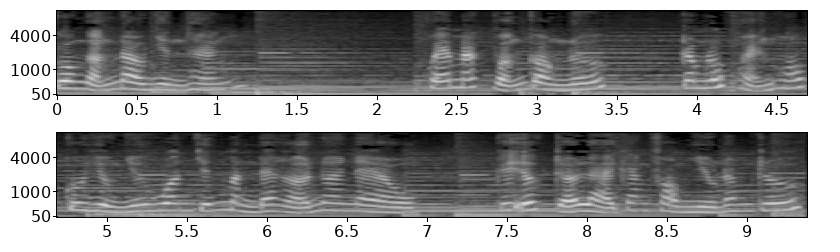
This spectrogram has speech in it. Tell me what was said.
Cô ngẩng đầu nhìn hắn. Khóe mắt vẫn còn nước. Trong lúc hoảng hốt, cô dường như quên chính mình đang ở nơi nào. Ký ức trở lại căn phòng nhiều năm trước.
